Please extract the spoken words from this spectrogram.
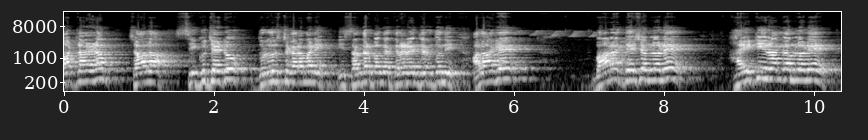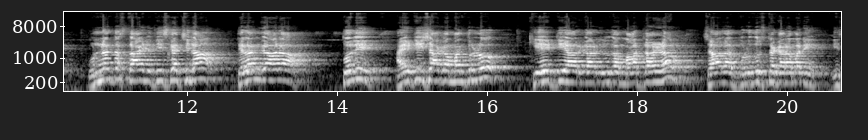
మాట్లాడడం చాలా సిగ్గుచేటు దురదృష్టకరమని ఈ సందర్భంగా తెలియడం జరుగుతుంది. అలాగే భారతదేశంలోనే ఐటీ రంగంలోనే ఉన్నత స్థాయిని తీసుకొచ్చిన తెలంగాణ తొలి ఐటీ శాఖ మంత్రులు కేటీఆర్ గారుగా మాట్లాడడం చాలా దురదృష్టకరమని ఈ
